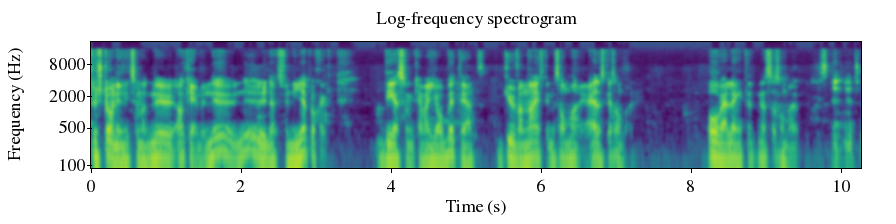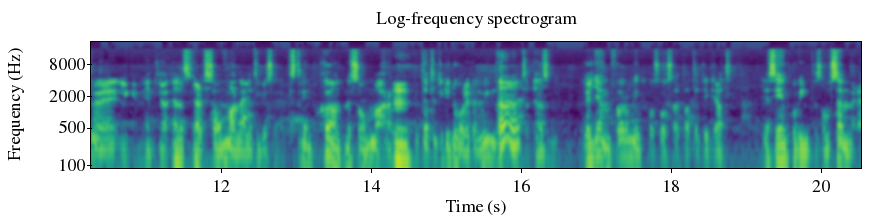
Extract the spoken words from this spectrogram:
Förstår ni? liksom att nu, okej, men nu, nu är det dags för nya projekt. Det som kan vara jobbigt är att gud vad nice det är med sommar. Jag älskar sommar. Åh, vad jag längtar till nästa sommar. Det, det tror jag ligger med. Jag älskar sommaren, eller tycker det är så extremt skönt med sommar. Mm. Inte att jag tycker dåligt om vintern. Ja, ja. Så att, alltså, jag jämför dem inte på så sätt att jag tycker att jag ser inte på vintern som sämre.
